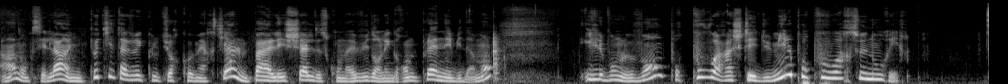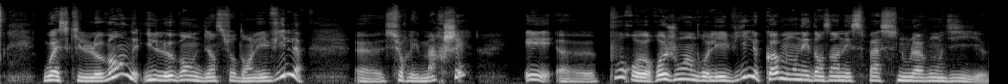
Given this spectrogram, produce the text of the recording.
Hein, donc c'est là une petite agriculture commerciale, pas à l'échelle de ce qu'on a vu dans les grandes plaines, évidemment. Ils vont le vendre pour pouvoir acheter du mil, pour pouvoir se nourrir. Où est-ce qu'ils le vendent? Ils le vendent bien sûr dans les villes, euh, sur les marchés, et euh, pour euh, rejoindre les villes, comme on est dans un espace, nous l'avons dit, euh,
